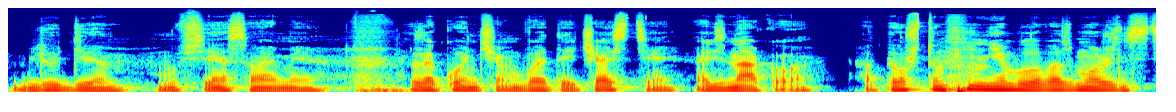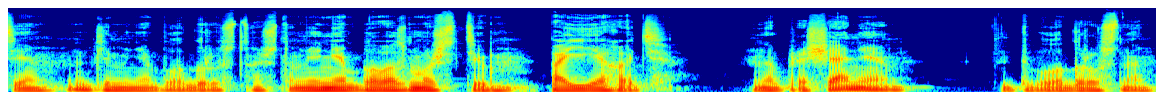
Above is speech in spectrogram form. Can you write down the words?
Люди, мы все с вами закончим в этой части одинаково. А то, что меня не было возможности, ну, для меня было грустно, что мне не было возможности поехать на прощание. Это было грустно.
